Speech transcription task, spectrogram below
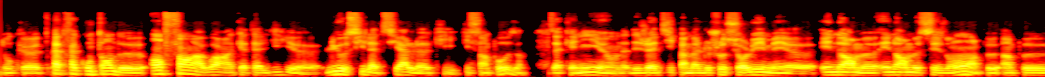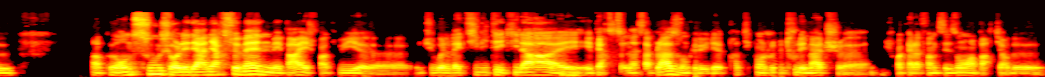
Donc, euh, très, très content de enfin avoir un Cataldi, euh, lui aussi, l'axial, qui, qui s'impose. Zakani, on a déjà dit pas mal de choses sur lui, mais énorme, énorme saison, un peu, un peu, un peu en dessous sur les dernières semaines, mais pareil, je crois que lui, tu vois l'activité qu'il a et, et, personne à sa place, donc il a pratiquement joué tous les matchs. je crois qu'à la fin de saison, à partir de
